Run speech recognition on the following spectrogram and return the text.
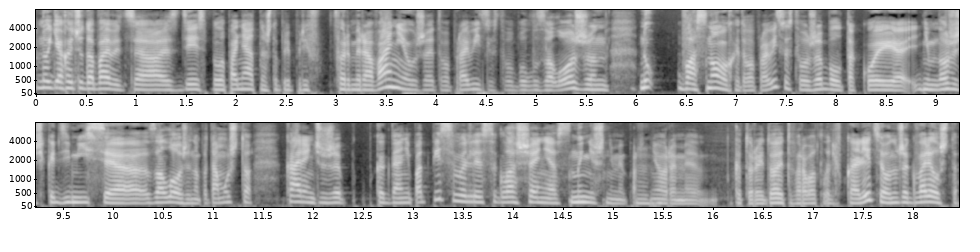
Ну, я хочу добавить, а, здесь было понятно, что при, при формировании уже этого правительства был заложен, ну, в основах этого правительства уже был такой немножечко демиссия заложена, потому что Каринч уже, когда они подписывали соглашение с нынешними партнерами, mm-hmm. которые до этого работали в коалиции, он уже говорил, что,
